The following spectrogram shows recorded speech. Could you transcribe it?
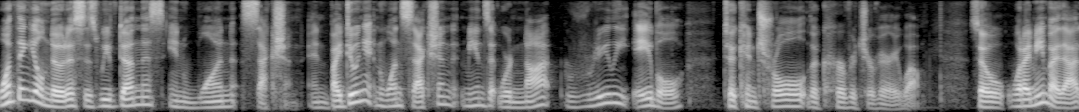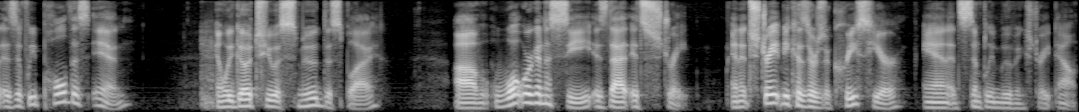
One thing you'll notice is we've done this in one section. And by doing it in one section, it means that we're not really able to control the curvature very well. So what I mean by that is if we pull this in and we go to a smooth display, um, what we're going to see is that it's straight. And it's straight because there's a crease here and it's simply moving straight down.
